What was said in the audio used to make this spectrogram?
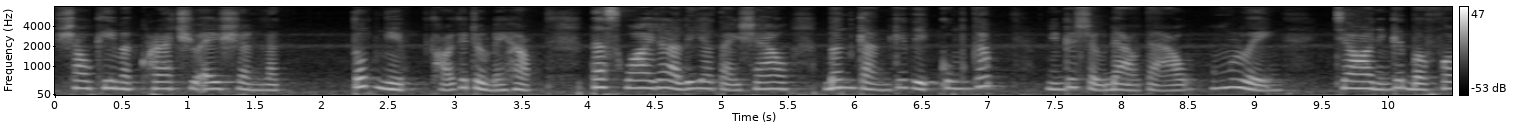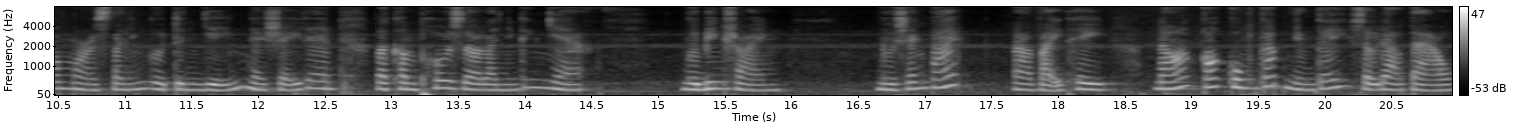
sau khi mà graduation là tốt nghiệp khỏi cái trường đại học. That's why đó là lý do tại sao bên cạnh cái việc cung cấp những cái sự đào tạo, huấn luyện cho những cái performers là những người trình diễn nghệ sĩ ra và composer là những cái nhà người biên soạn người sáng tác. À, vậy thì nó có cung cấp những cái sự đào tạo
